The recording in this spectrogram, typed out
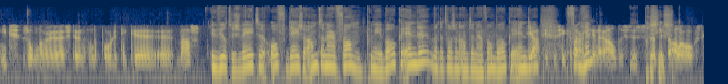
niets zonder uh, steun van de politieke uh, baas. U wilt dus weten of deze ambtenaar van premier Balkenende... want het was een ambtenaar van Balkenende... Ja, het is de secretaris-generaal, dus, dus dat is de allerhoogste.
